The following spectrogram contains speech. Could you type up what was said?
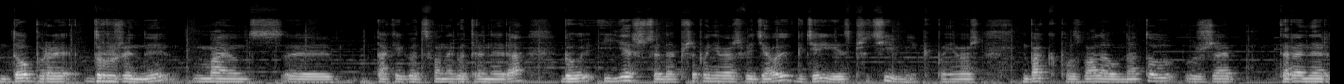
dobre drużyny, mając e, takiego cwanego trenera, były jeszcze lepsze, ponieważ wiedziały, gdzie jest przeciwnik, ponieważ bug pozwalał na to, że trener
